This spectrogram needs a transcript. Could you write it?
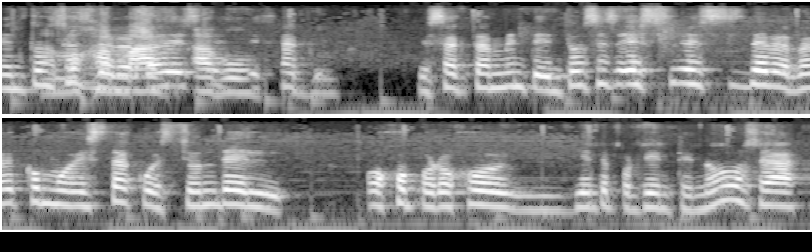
Entonces, de verdad es, Abu. Exactamente, entonces es, es de verdad como esta cuestión del ojo por ojo y diente por diente, ¿no? O sea,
